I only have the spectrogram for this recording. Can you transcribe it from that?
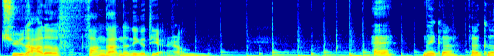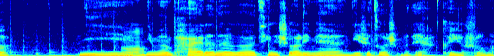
巨大的反感的那个点上，嗯，哎，那个大哥，你、嗯你们排的那个青蛇里面你是做什么的呀？可以说吗？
